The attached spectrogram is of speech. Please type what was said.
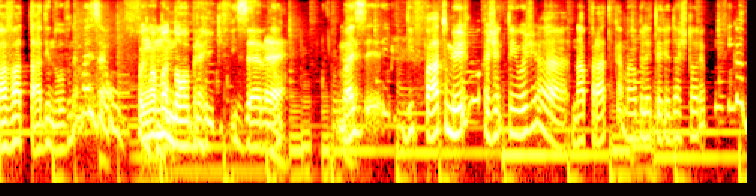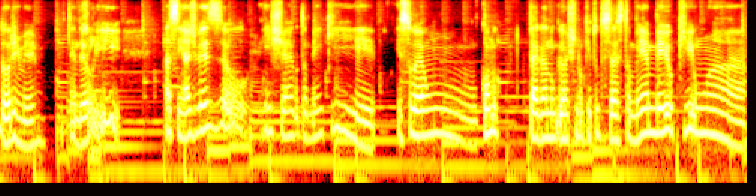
Avatar de novo, né? Mas é um, foi uma manobra aí que fizeram, né? é. né? Mas é, de fato mesmo, a gente tem hoje a, na prática a maior bilheteria da história com Vingadores mesmo, entendeu? Sim. E assim, às vezes eu enxergo também que isso é um como pegando um gancho no que tu disseste também, é meio que uma.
